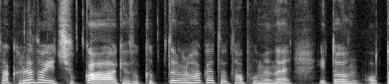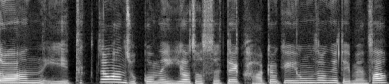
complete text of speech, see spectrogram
자, 그래서 이 주가 계속 급등을 하게 되다 보면은 어떤 어떠한 이 특정한 조건에 이어졌을 때 가격이 형성이 되면서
